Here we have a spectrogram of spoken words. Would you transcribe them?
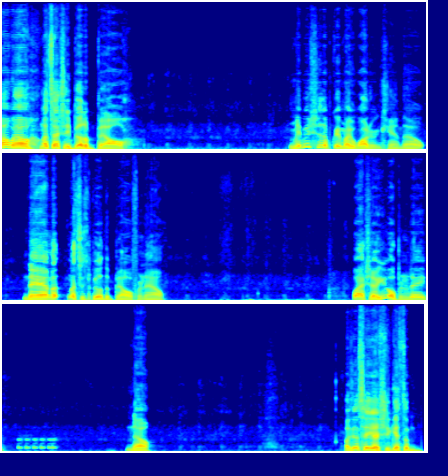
Oh well, let's actually build a bell. Maybe I should upgrade my watering can though. Nah, let, let's just build the bell for now. Well, actually, are you open today? No. I was gonna say I should get some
